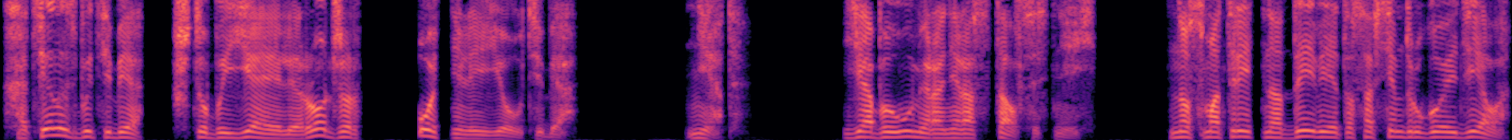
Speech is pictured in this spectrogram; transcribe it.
Хотелось бы тебе, чтобы я или Роджер отняли ее у тебя? Нет. Я бы умер, а не расстался с ней. Но смотреть на Дэви — это совсем другое дело.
